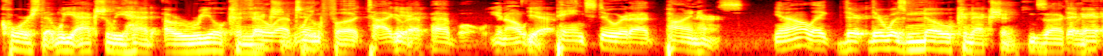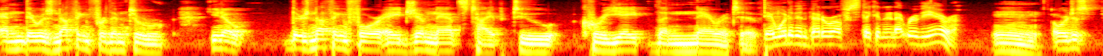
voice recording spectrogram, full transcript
course that we actually had a real Phil connection at to. Wingfoot, Tiger Yeah. at Pebble, you know? Yeah. Payne Stewart at Pinehurst, you know? Like, There, there was no connection. exactly. and, and there was nothing for them to, you know, there's nothing for a Jim Nantz type to create the narrative. they would have been better off sticking it at Riviera. Mm. Or just,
